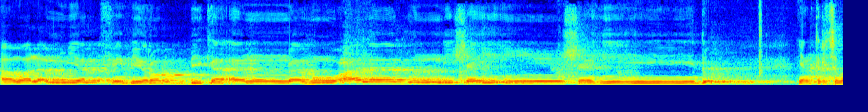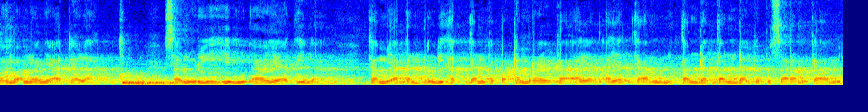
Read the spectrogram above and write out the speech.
awalam yakfi bi rabbika annahu ala kulli syai'in syahid yang terjemah maknanya adalah sanurihim ayatina kami akan perlihatkan kepada mereka ayat-ayat kami tanda-tanda kebesaran kami.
